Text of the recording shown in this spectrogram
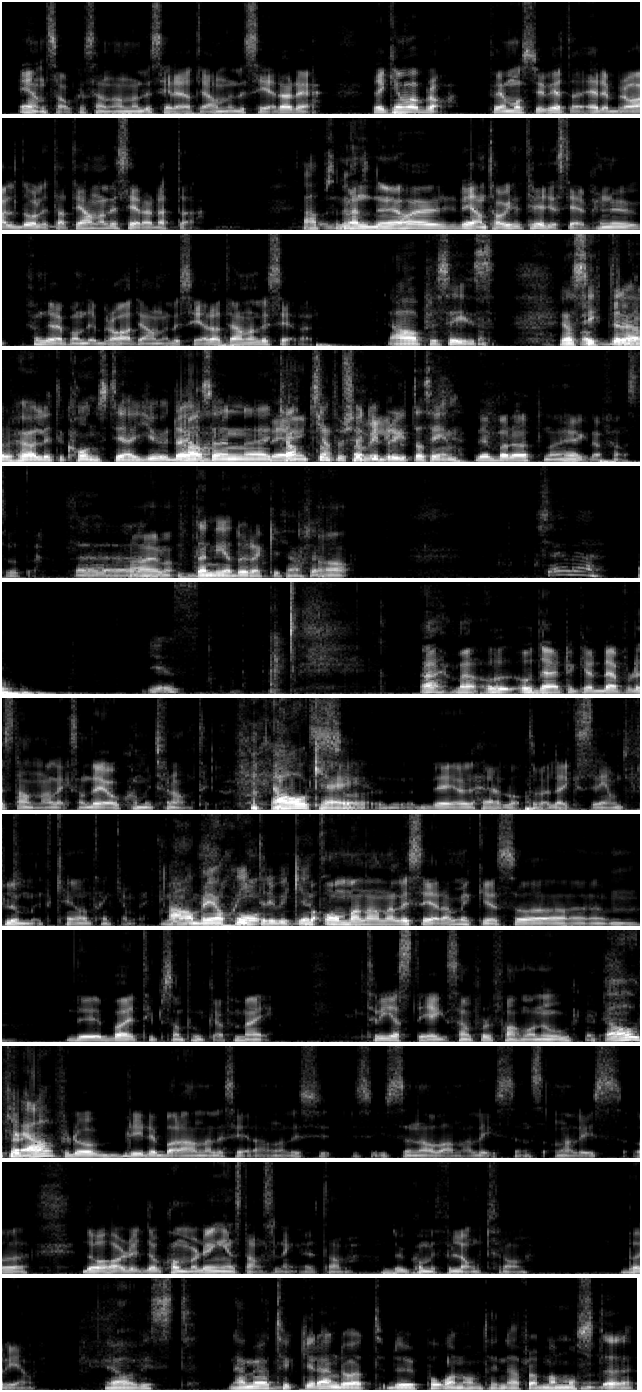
en sak och sen analyserar jag att jag analyserar det. Det kan vara bra. För jag måste ju veta, är det bra eller dåligt att jag analyserar detta? Absolut. Men nu har jag redan tagit det tredje steget, för nu funderar jag på om det är bra att jag analyserar, att jag analyserar. Ja, precis. Jag sitter här och hör lite konstiga ljud. Det är Ja, alltså en, eh, katt, en som katt som försöker vill- bryta sig in. Det är bara att öppna högra fönstret där. Eh, den nedre räcker kanske. Ja. Tjena! Yes. Nej, men, och, och där tycker jag, där får det stanna liksom. Det har jag kommit fram till. Ja, okej. Så det här låter väl extremt flummigt kan jag tänka mig. Ja, men jag skiter i om, vilket. Om man analyserar mycket så um, det är bara ett tips som funkar för mig. Tre steg, sen får det fan vara nog. Ja, okej. För, ja. för då blir det bara analysera analysen av analysens analys. Och då, har du, då kommer du ingenstans längre, utan du har kommit för långt från början. ja, visst. Nej, men jag tycker ändå att du är på någonting där. För att man måste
